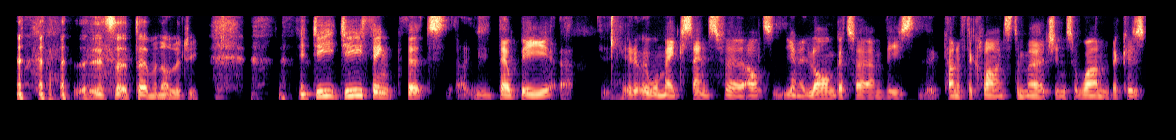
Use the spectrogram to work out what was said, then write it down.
it's a terminology. do you, do you think that uh, there'll be it, it will make sense for you know longer term these kind of the clients to merge into one because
